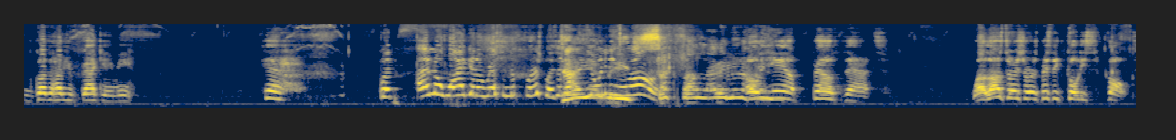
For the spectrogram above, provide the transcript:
I'm glad to have you back, Amy. Yeah. But I don't know why I got arrested in the first place. I didn't do anything wrong. Oh, yeah, about that. Well, long story short, it's basically Cody's fault.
